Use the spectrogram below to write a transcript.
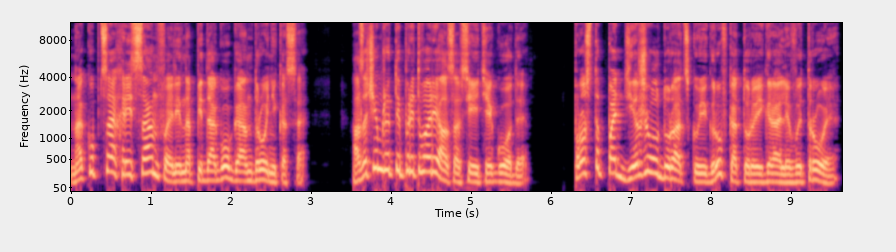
На купца Хрисанфа или на педагога Андроникаса. А зачем же ты притворялся все эти годы? Просто поддерживал дурацкую игру, в которую играли вы трое.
